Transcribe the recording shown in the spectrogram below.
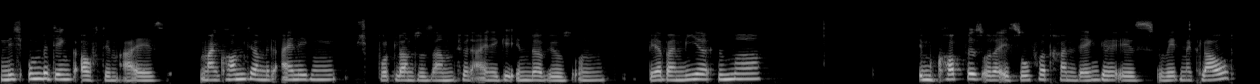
nicht unbedingt auf dem Eis. Man kommt ja mit einigen Sportlern zusammen, für einige Interviews und wer bei mir immer im Kopf ist oder ich sofort dran denke, ist Wade McLeod.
